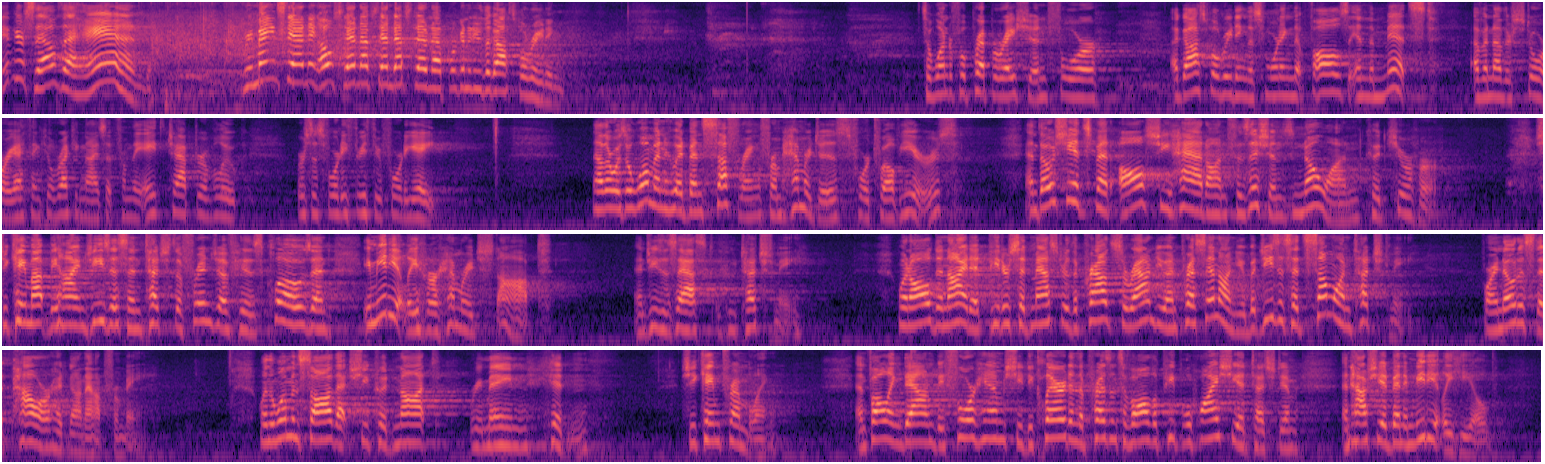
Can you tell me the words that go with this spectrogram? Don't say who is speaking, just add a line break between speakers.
Give yourselves a hand. Remain standing. Oh, stand up, stand up, stand up. We're going to do the gospel reading. It's a wonderful preparation for a gospel reading this morning that falls in the midst of another story. I think you'll recognize it from the eighth chapter of Luke, verses 43 through 48. Now, there was a woman who had been suffering from hemorrhages for 12 years, and though she had spent all she had on physicians, no one could cure her. She came up behind Jesus and touched the fringe of his clothes, and immediately her hemorrhage stopped. And Jesus asked, Who touched me? When all denied it, Peter said, Master, the crowd surround you and press in on you. But Jesus said, Someone touched me, for I noticed that power had gone out from me. When the woman saw that she could not remain hidden. She came trembling. And falling down before him, she declared in the presence of all the people why she had touched him and how she had been immediately healed.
